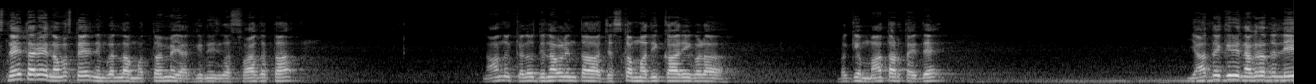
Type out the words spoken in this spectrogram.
ಸ್ನೇಹಿತರೆ ನಮಸ್ತೆ. ನಿಮಗೆಲ್ಲ ಮತ್ತೊಮ್ಮೆ ಯಾದಗಿರಿ ನ್ಯೂಸ್ಗೆ ಸ್ವಾಗತ. ನಾನು ಕೆಲವು ದಿನಗಳಿಂದ ಜಸ್ಕಂ ಅಧಿಕಾರಿಗಳ ಬಗ್ಗೆ ಮಾತಾಡ್ತಾ ಇದ್ದೆ. ಯಾದಗಿರಿ ನಗರದಲ್ಲಿ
